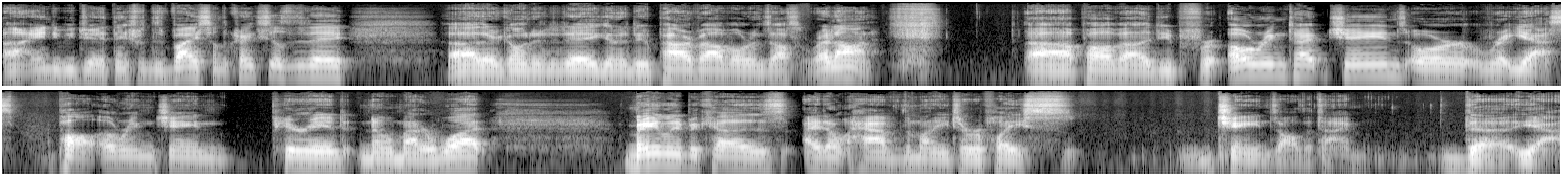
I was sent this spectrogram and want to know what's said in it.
Uh, Andy BJ, thanks for the advice on the crank seals today. Uh, they're going to today, going to do power valve O rings also. Right on. Uh, Paul Valley, do you prefer O ring type chains or yes, Paul O ring chain? Period. No matter what. Mainly because I don't have the money to replace chains all the time. The yeah,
